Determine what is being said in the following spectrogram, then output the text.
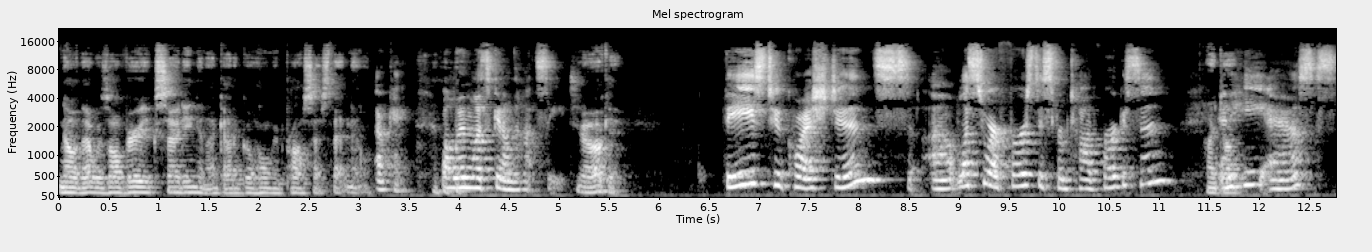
No, that was all very exciting, and I got to go home and process that now. Okay. Well, then let's get on the hot seat. Yeah, okay. These two questions, uh, let's do our first is from Todd Ferguson. Hi, And he asks,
